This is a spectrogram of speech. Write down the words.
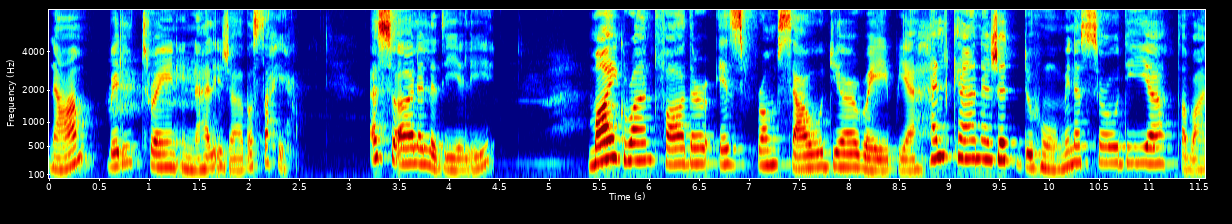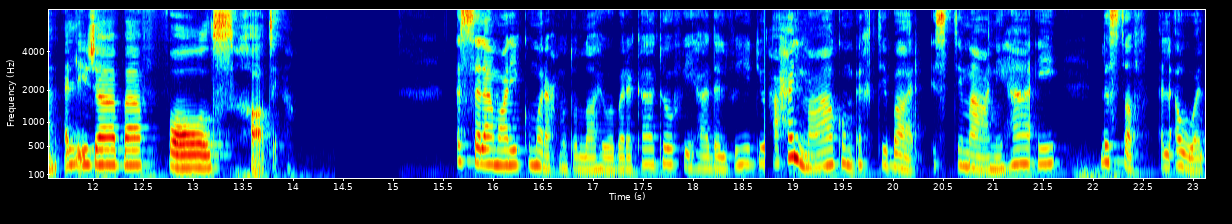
نعم بالترين إنها الإجابة الصحيحة. السؤال الذي يلي. My grandfather is from Saudi Arabia. هل كان جده من السعودية؟ طبعا الإجابة false خاطئة. السلام عليكم ورحمة الله وبركاته. في هذا الفيديو هحل معاكم اختبار استماع نهائي للصف الأول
